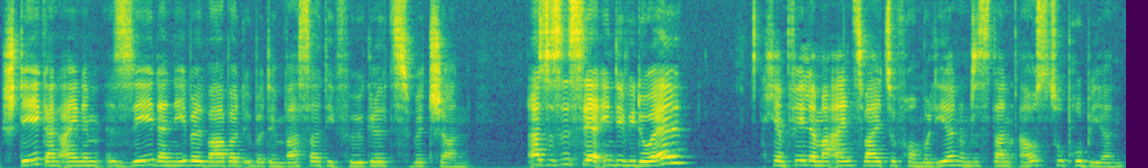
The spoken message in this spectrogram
Steg an einem See, der Nebel wabert über dem Wasser, die Vögel zwitschern. Also es ist sehr individuell. Ich empfehle mal ein, zwei zu formulieren und es dann auszuprobieren.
